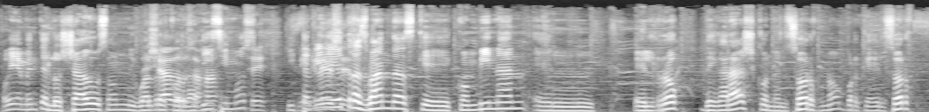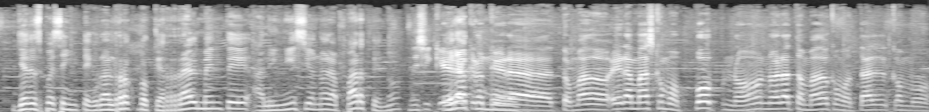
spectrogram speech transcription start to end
Obviamente los Shadows son igual Shadows, recordadísimos. sí. Y también hay otras bandas que combinan el, el rock de garage con el surf, ¿no? Porque el surf ya después se integró al rock porque realmente al inicio no era parte, ¿no? Ni siquiera Era creo como- que era tomado, era más como pop, ¿no? No era tomado como tal, como,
